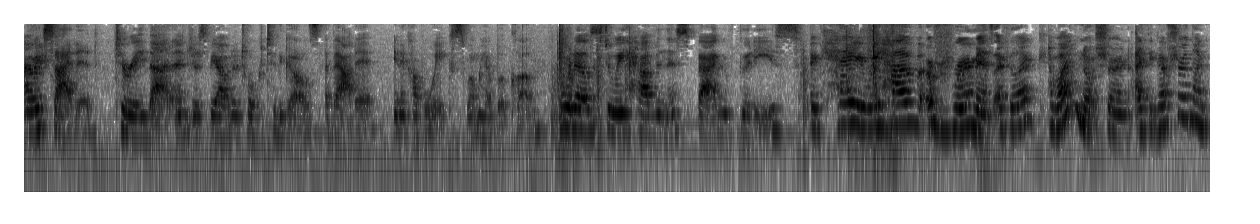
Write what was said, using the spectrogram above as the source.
am excited to read that and just be able to talk to the girls about it in a couple weeks when we have book club. What else do we have in this bag of goodies? Okay, we have a romance. I feel like, have I not shown, I think I've shown like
